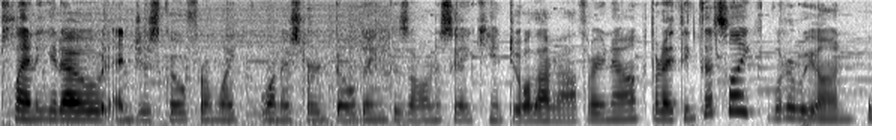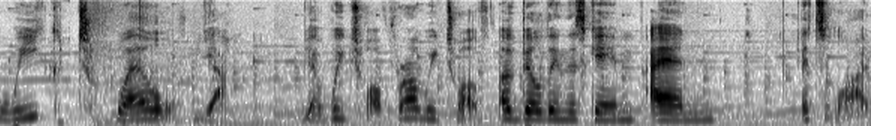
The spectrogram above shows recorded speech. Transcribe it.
planning it out and just go from like when I started building because honestly, I can't do all that math right now. But I think that's like, what are we on? Week 12. Yeah. Yeah, week 12. We're on week 12 of building this game and it's a lot.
